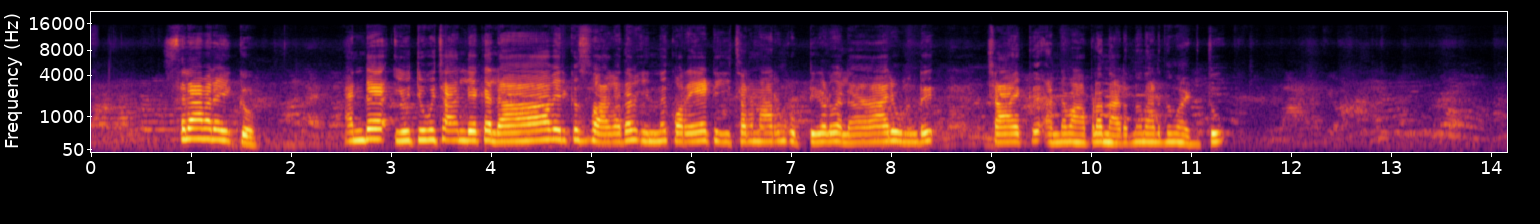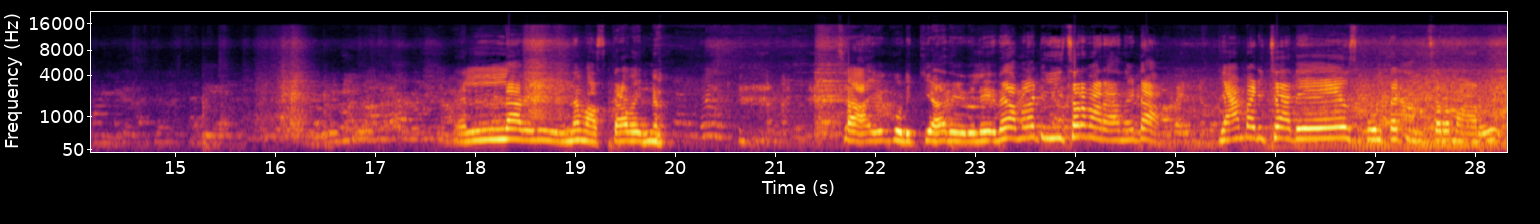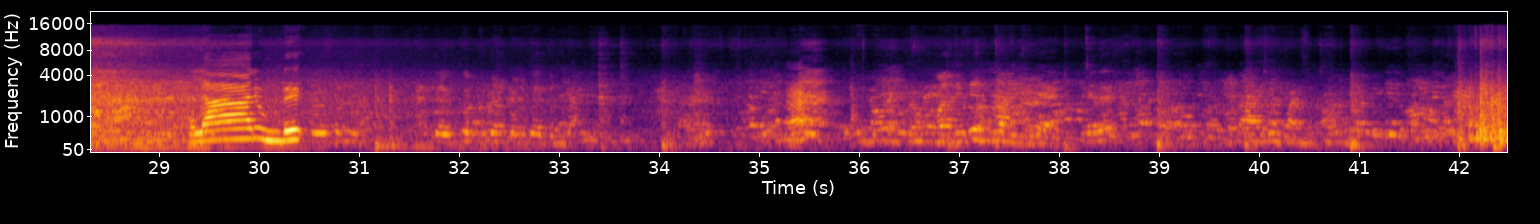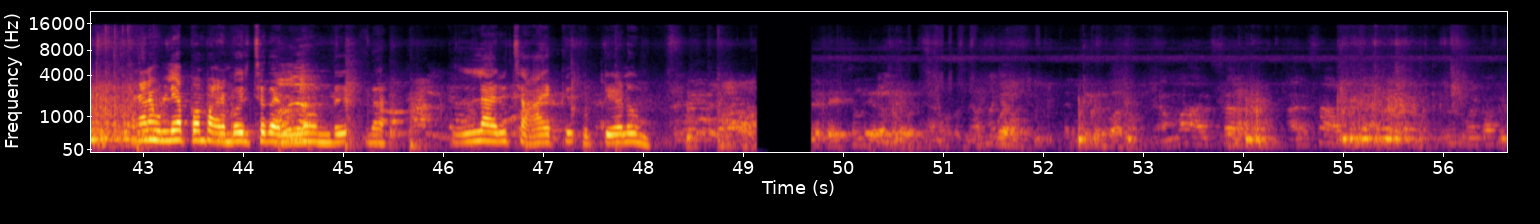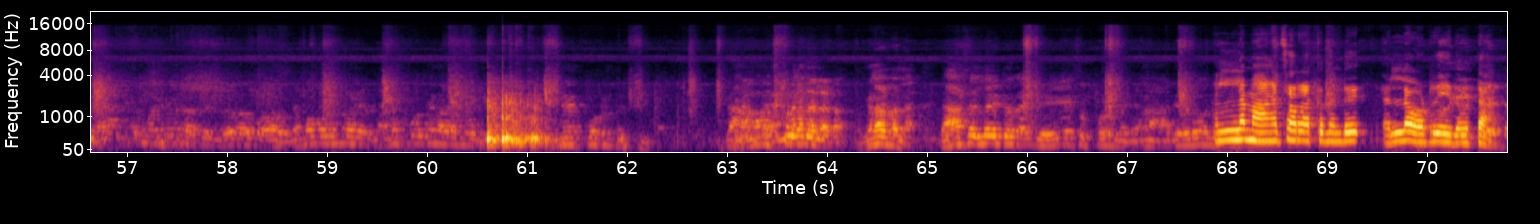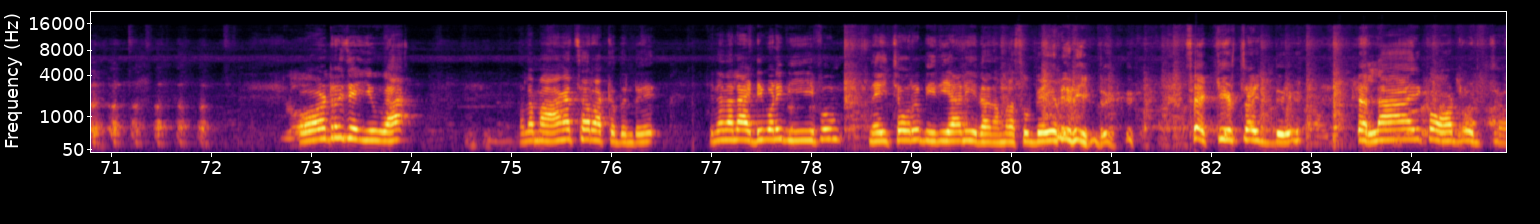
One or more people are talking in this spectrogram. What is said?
അസ്സലാമലൈക്കും എന്റെ യൂട്യൂബ് ചാനലിലേക്ക് എല്ലാവർക്കും സ്വാഗതം. ഇന്ന് കുറേ ടീച്ചർമാരും കുട്ടികളും എല്ലാവരും ഉണ്ട്. ചായക്ക് എന്റെ മാപ്പിള നടന്ന് നടന്ന് മടുത്തു. എല്ലാവരും ഇരുന്ന് മസ്കാവന്നു ചായ കുടിക്കാതെ ഇതിൽ ഇത് നമ്മളെ ടീച്ചർമാരാണ് കേട്ടോ. ഞാൻ പഠിച്ച അതേ സ്കൂളത്തെ ടീച്ചർമാർ എല്ലാവരും ഉണ്ട് അങ്ങനെ ഉള്ളിയപ്പം പഴം പൊരിച്ചതെല്ലാം ഉണ്ട് ഇതാ എല്ലാവരും ചായക്ക് കുട്ടികളും നിങ്ങളതല്ല എല്ലാം മാങ്ങച്ചാറാക്കുന്നുണ്ട്. എല്ലാം ഓർഡർ ചെയ്തോട്ടാ ഓർഡർ ചെയ്യുക. നല്ല മാങ്ങച്ചാറാക്കുന്നുണ്ട്. പിന്നെ നല്ല അടിപൊളി ബീഫും നെയ്ച്ചോറ് ബിരിയാണി ഇതാ നമ്മളെ സുബൈർ ഉണ്ട് സക്കീർ ഉണ്ട് എല്ലാവർക്കും ഓർഡർ കൊടുത്തോ.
